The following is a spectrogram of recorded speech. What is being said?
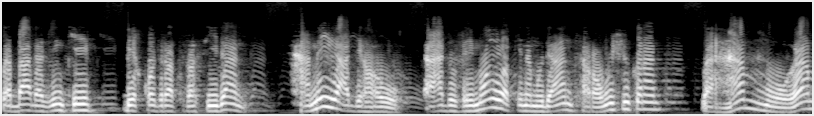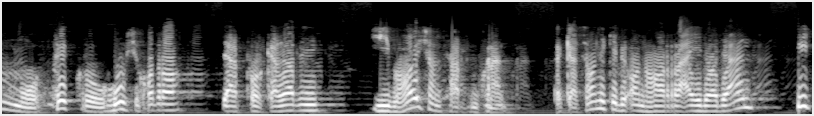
و بعد از اینکه به قدرت رسیدن همه وعده ها و عهد و پیمان را که نمودهاند فراموش می‌کنند و هم و غم و فکر و هوش خود را در پر جیبهایشان صرف می‌کنند و کسانی که به آنها رأی دادهاند هیچ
